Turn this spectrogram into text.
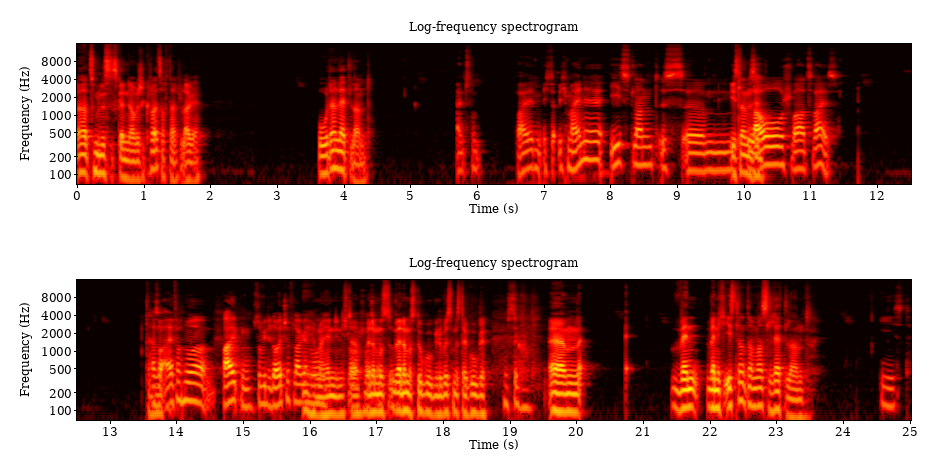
hat zumindest das skandinavische Kreuz auf der Flagge. Oder Lettland. Eins von beiden. Ich, ich meine, Estland ist ähm, Estland blau, schwarz, weiß. Dann- Also einfach nur Balken, so wie die deutsche Flagge. ich habe mein Handy nicht da. Wenn, dann musst, wenn, dann musst du googeln. Du bist Mr. Google. Müsste gucken. Ähm, wenn, wenn nicht Estland, dann war es Lettland. East.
